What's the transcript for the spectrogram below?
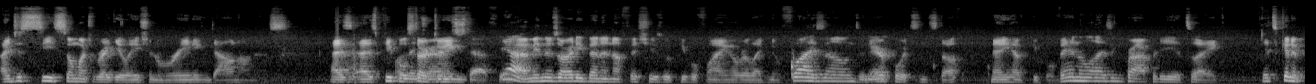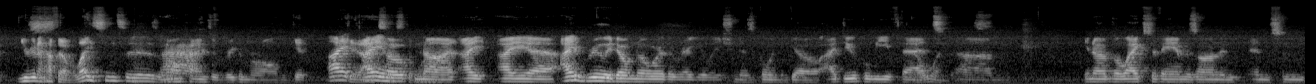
I just see so much regulation raining down on us as as people On start doing stuff. Yeah, I mean, there's already been enough issues with people flying over like no-fly zones and Yeah. airports and stuff. Now you have people vandalizing property. It's like it's gonna you're gonna have to have licenses and all Ah. kinds of rigmarole to get. I, get I hope to not. I I uh, I really don't know where the regulation is going to go. I do believe that one does. um, you know the likes of Amazon and, and some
